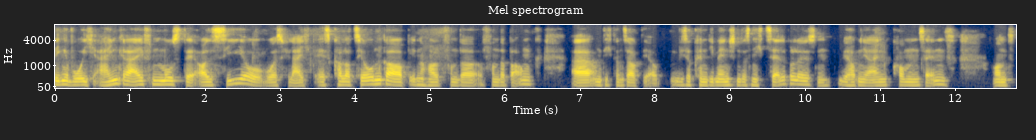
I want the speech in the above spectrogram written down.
Dinge, wo ich eingreifen musste als CEO, wo es vielleicht Eskalation gab innerhalb von der, von der Bank. Äh, und ich dann sagte, ja, wieso können die Menschen das nicht selber lösen? Wir haben ja einen Common Sense. Und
